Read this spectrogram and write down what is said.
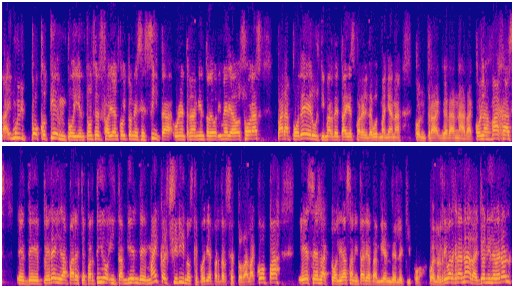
hay muy poco tiempo y entonces Fabián Coito necesita un entrenamiento de hora y media, dos horas para poder ultimar detalles para el debut mañana contra Granada. Con las bajas eh, de Pereira para este partido y también de Michael Chirinos, que podría perderse toda la copa, esa es la actualidad sanitaria también del equipo. Bueno, el rival Granada, Johnny Leverón,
